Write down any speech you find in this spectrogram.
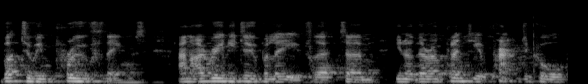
but to improve things and i really do believe that um, you know there are plenty of practical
